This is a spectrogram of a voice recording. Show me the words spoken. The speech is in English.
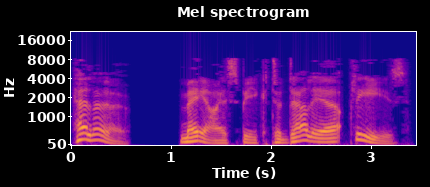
Hello. May I speak to Dahlia, please?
